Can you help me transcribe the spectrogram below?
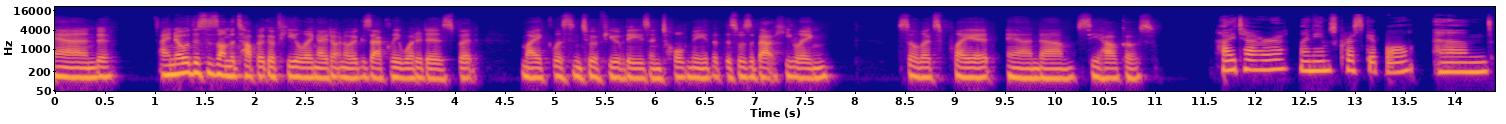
And I know this is on the topic of healing. I don't know exactly what it is, but Mike listened to a few of these and told me that this was about healing. So let's play it and um, see how it goes. Hi, Tara. My name's Chris Gipple. And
